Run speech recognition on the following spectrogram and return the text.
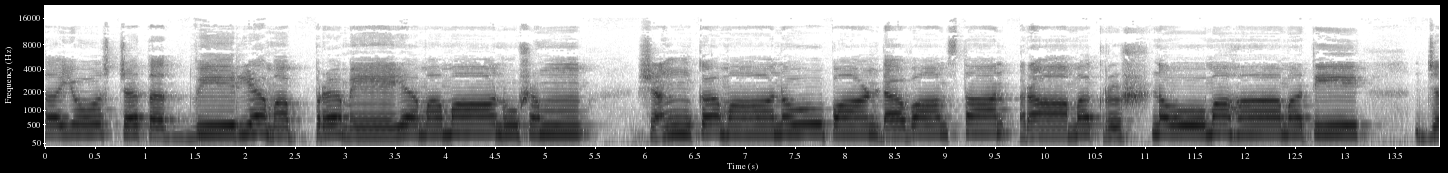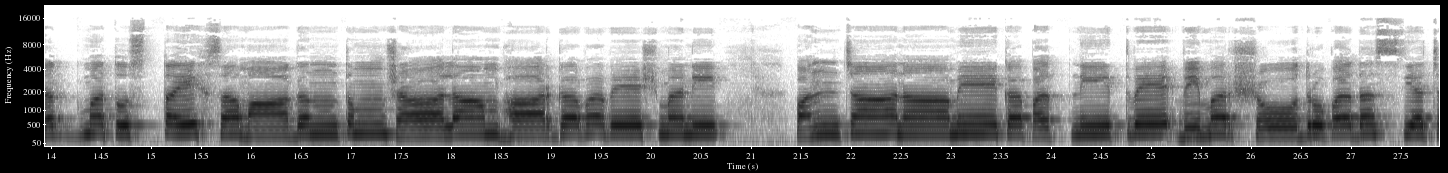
तयोश्च तद्वीर्यमप्रमेयममानुषम् शङ्कमानौ पाण्डवांस्तान् रामकृष्णौ महामती जग्मतुस्तैः समागन्तुं शालां भार्गववेश्मनि पञ्चानामेकपत्नीत्वे विमर्शो द्रुपदस्य च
